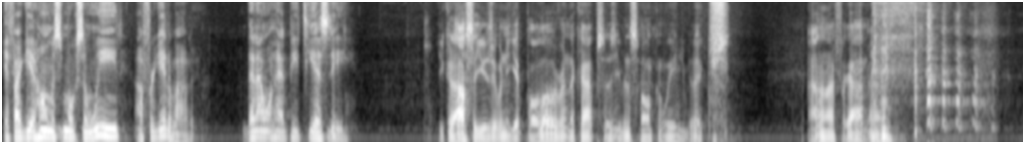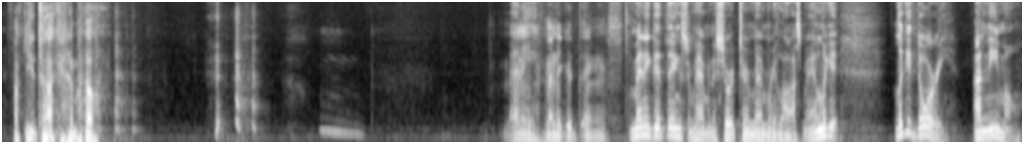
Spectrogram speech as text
if I get home and smoke some weed, I'll forget about it. Then I won't have PTSD. You could also use it when you get pulled over and the cop says you've been smoking weed. You'd be like, "Psh, I don't know, I forgot, man. Fuck you talking about? Many, many good things. Many good things from having a short-term memory loss, man. Look at look at Dory on Nemo.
